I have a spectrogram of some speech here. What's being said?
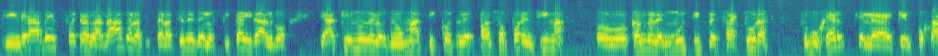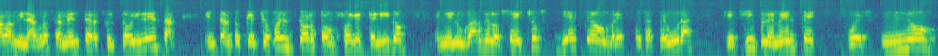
Quien grave fue trasladado a las instalaciones del Hospital Hidalgo, ya que uno de los neumáticos le pasó por encima, provocándole múltiples fracturas. Su mujer, que, la, que empujaba milagrosamente, resultó ilesa, en tanto que el chofer Torton fue detenido en el lugar de los hechos y este hombre pues asegura que simplemente pues no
